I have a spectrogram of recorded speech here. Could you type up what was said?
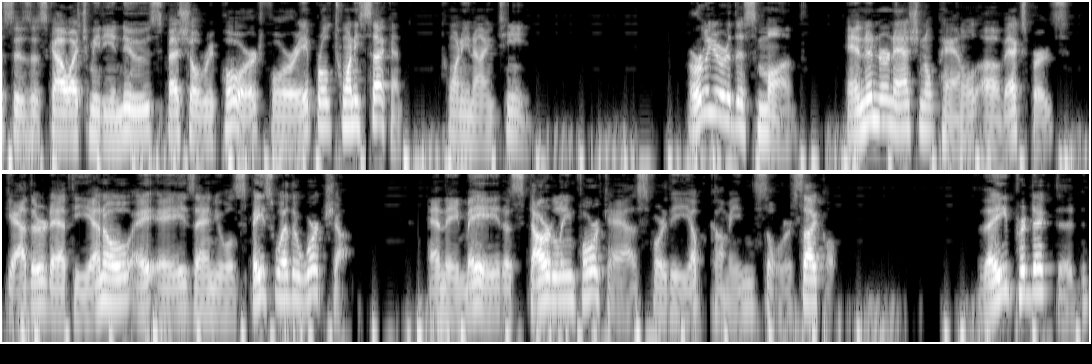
This is a Skywatch Media News special report for April 22nd, 2019. Earlier this month, an international panel of experts gathered at the NOAA's annual Space Weather Workshop, and they made a startling forecast for the upcoming solar cycle. They predicted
